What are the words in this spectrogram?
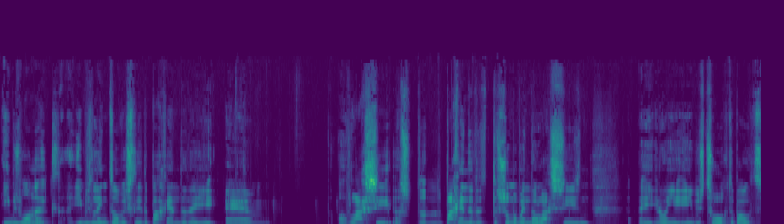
he was one that he was linked, obviously, the back end of the um, of last season, the back end of the, the summer window last season you know, he, he was talked about,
